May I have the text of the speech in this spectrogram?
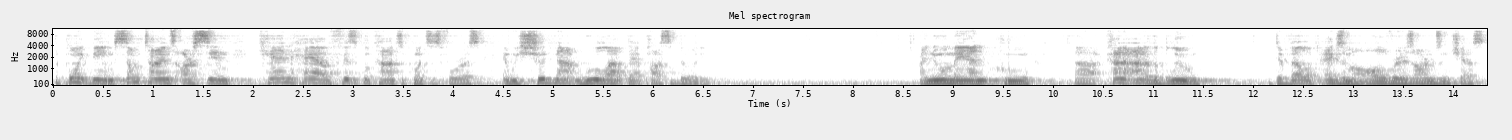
The point being, sometimes our sin can have physical consequences for us, and we should not rule out that possibility. I knew a man who, uh, kind of out of the blue, developed eczema all over his arms and chest.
